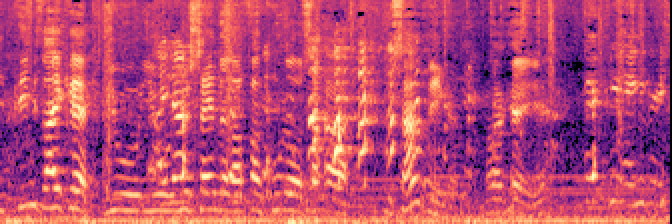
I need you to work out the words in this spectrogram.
It seems like uh, you you you send a fanculo uh, to something. Okay. Very angry.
